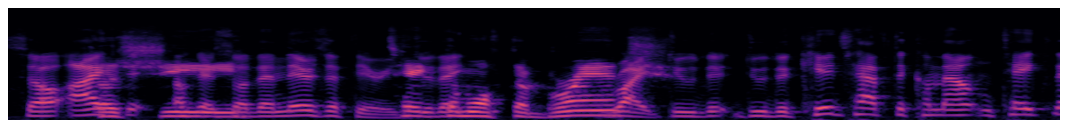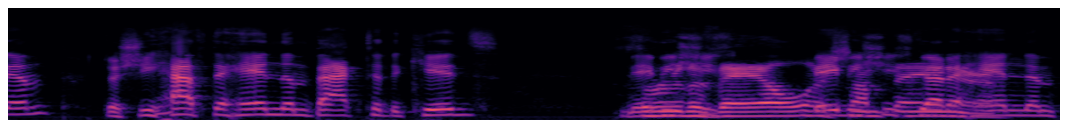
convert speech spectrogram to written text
So I does thi- okay. So then there's a theory. take do they, them off the branch Right. Do the do the kids have to come out and take them? Does she have to hand them back to the kids? through the veil or Maybe she's got to or- hand them.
